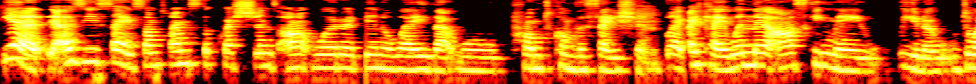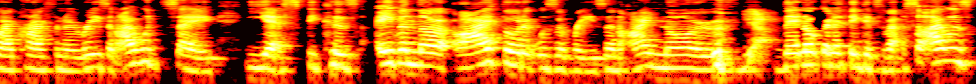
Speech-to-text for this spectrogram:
yeah, as you say, sometimes the questions aren't worded in a way that will prompt conversation. Like, okay, when they're asking me, you know, do I cry for no reason? I would say yes, because even though I thought it was a reason, I know yeah. they're not going to think it's about. So I was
